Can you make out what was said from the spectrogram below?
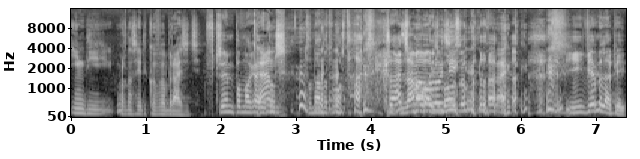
indie można sobie tylko wyobrazić. W czym pomagają, Crunch. to, to nawet można krać Za mało ludzi. tak. i wiemy lepiej.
